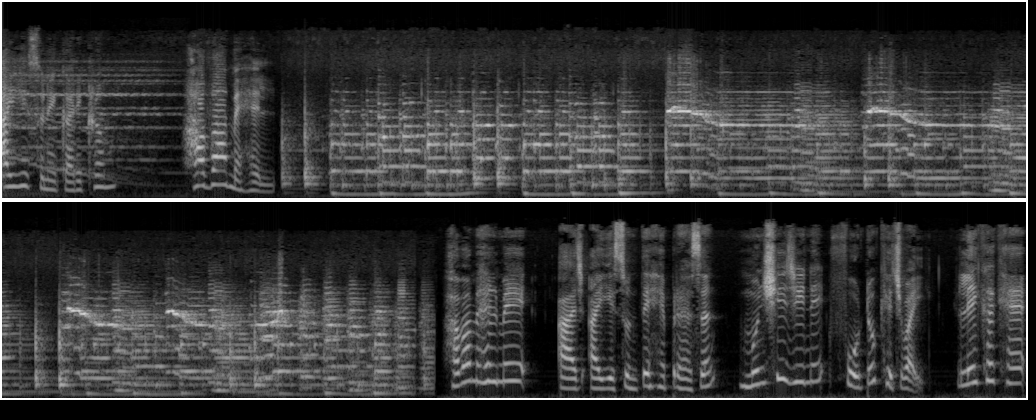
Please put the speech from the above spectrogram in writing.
आइए सुने कार्यक्रम हवा महल। हवा महल में आज आइए सुनते हैं प्रहसन। मुंशी जी ने फ़ोटो खिंचवाई। लेखक हैं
